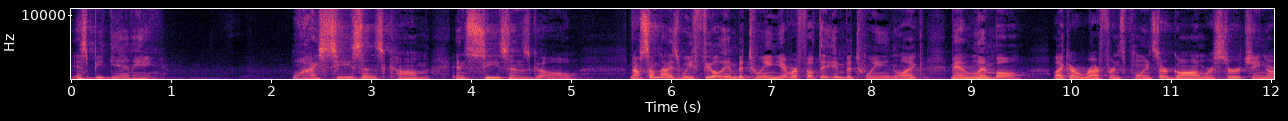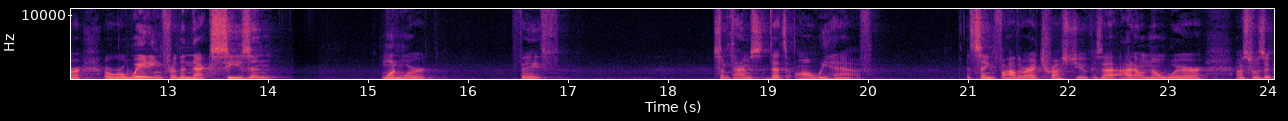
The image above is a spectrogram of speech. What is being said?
is beginning. Why? Seasons come and seasons go. Now, sometimes we feel in between. You ever felt the in between? Like, man, limbo? Like our reference points are gone, we're searching, or, or we're waiting for the next season? One word faith. Sometimes that's all we have. It's saying, Father, I trust you because I, I don't know where I'm supposed to.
